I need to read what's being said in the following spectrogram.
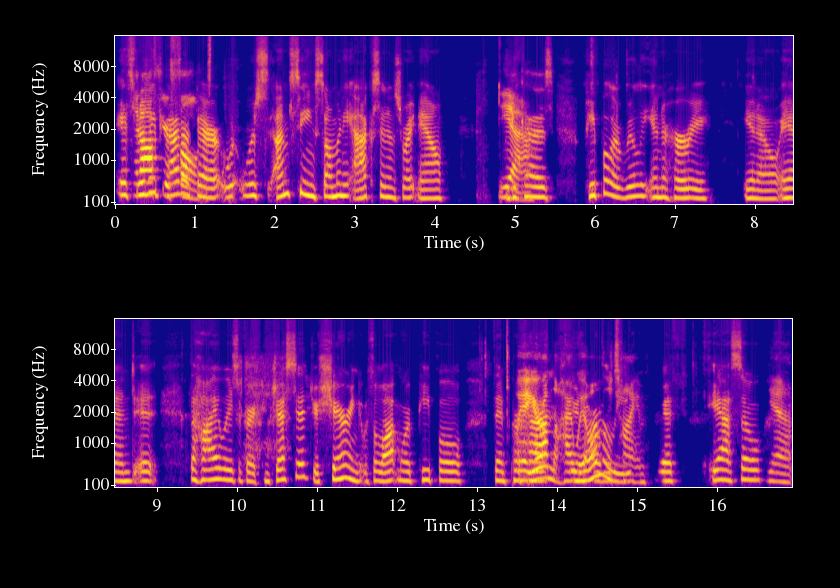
it's get really off your phone. There, we're, we're I'm seeing so many accidents right now. Yeah, because people are really in a hurry, you know, and it, the highways are very congested. You're sharing it with a lot more people than perhaps yeah, you're on the highway all the time. with yeah so yeah.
